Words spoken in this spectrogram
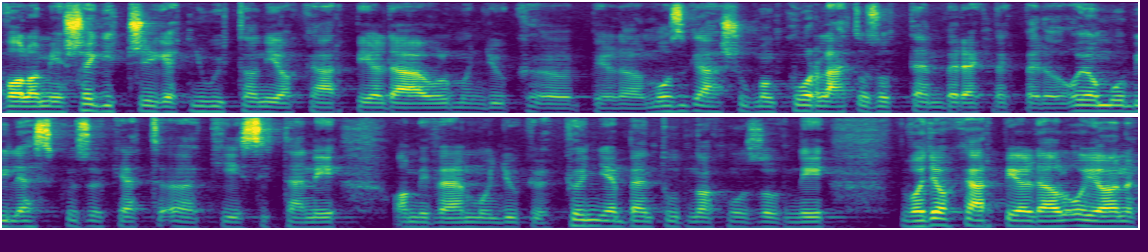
valamilyen segítséget nyújtani, akár például mondjuk például mozgásukban korlátozott embereknek például olyan mobileszközöket készíteni, amivel mondjuk ők könnyebben tudnak mozogni, vagy akár például olyan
